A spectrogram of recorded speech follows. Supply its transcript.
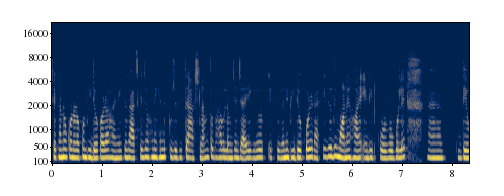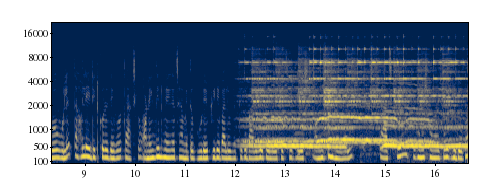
সেখানেও কোনো রকম ভিডিও করা হয়নি। কিন্তু আজকে যখন এখানে পুজো দিতে আসলাম, তো ভাবলাম যে যাই হোক, একটুখানি ভিডিও করে রাখি। যদি মনে হয় এডিট করব বলে দেবো বলে, তাহলে এডিট করে দেবো। তো আজকে অনেক দিন হয়ে গেছে, আমি তো ঘুরে ফিরে বালুঘাট থেকে বাড়িতে চলে এসেছি। বেশ অনেক দিন হয়ে গেল। তো আজকে একটুখানি সময় করে ভিডিওটা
